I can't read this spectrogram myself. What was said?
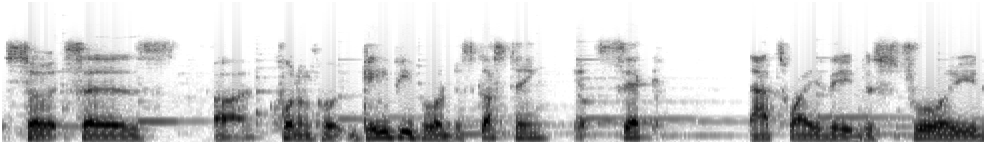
So it says, uh, quote unquote, gay people are disgusting, it's sick, that's why they destroyed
